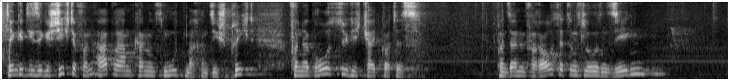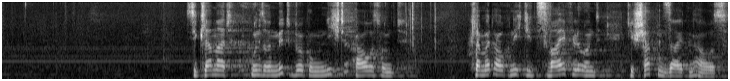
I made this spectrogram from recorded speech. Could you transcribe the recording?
Ich denke, diese Geschichte von Abraham kann uns Mut machen. Sie spricht von der Großzügigkeit Gottes, von seinem voraussetzungslosen Segen. Sie klammert unsere Mitwirkung nicht aus und klammert auch nicht die Zweifel und die Schattenseiten aus.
